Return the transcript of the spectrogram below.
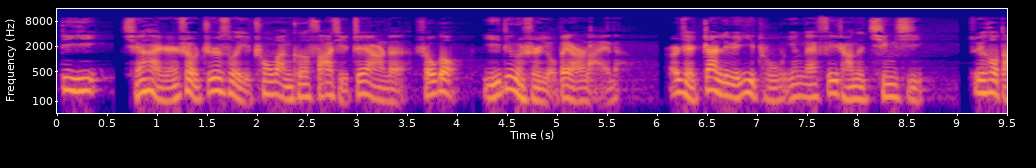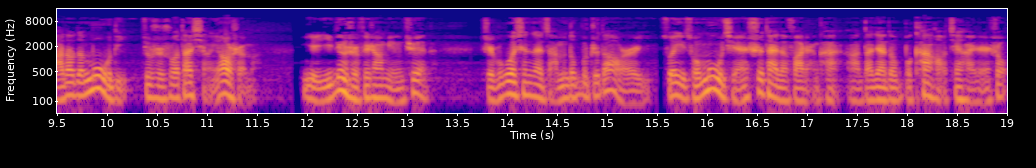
第一，前海人寿之所以冲万科发起这样的收购，一定是有备而来的。而且战略意图应该非常的清晰，最后达到的目的就是说他想要什么，也一定是非常明确的，只不过现在咱们都不知道而已。所以从目前事态的发展看啊，大家都不看好前海人寿，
